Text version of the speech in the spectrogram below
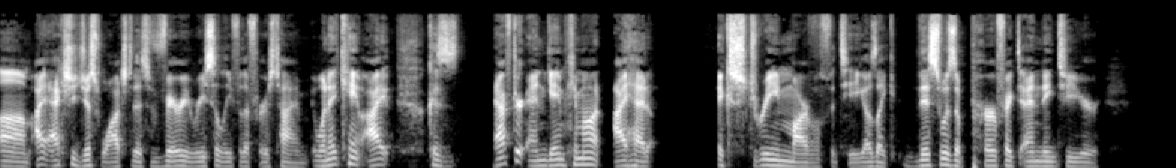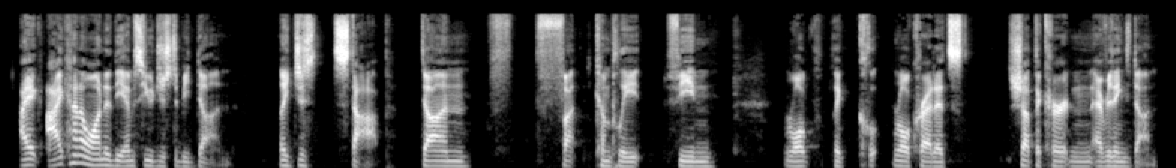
Um, I actually just watched this very recently for the first time. When it came, I because after Endgame came out, I had extreme Marvel fatigue. I was like, this was a perfect ending to your. I I kind of wanted the MCU just to be done, like just stop, done, f- complete, fiend, roll like cl- roll credits, shut the curtain, everything's done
